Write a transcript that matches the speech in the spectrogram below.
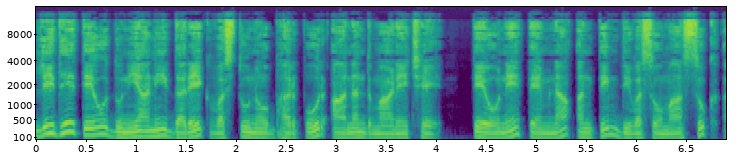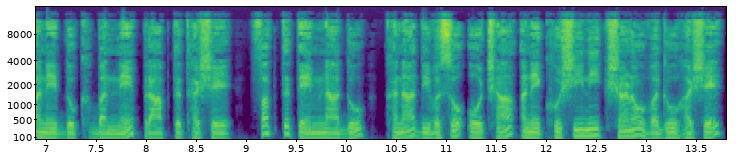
લીધે તેઓ દુનિયાની દરેક વસ્તુનો ભરપૂર આનંદ માણે છે. તેઓને તેમના અંતિમ દિવસોમાં સુખ અને દુઃખ બંને પ્રાપ્ત થશે. ફક્ત તેમના દુઃખના દિવસો ઓછા અને ખુશીની ક્ષણો વધુ હશે,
